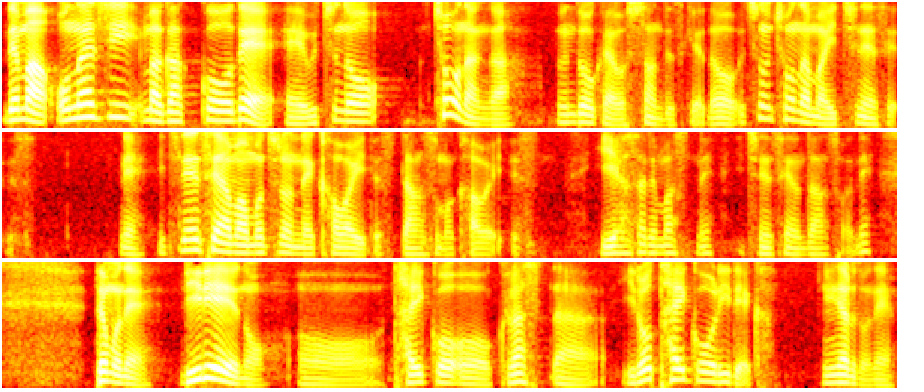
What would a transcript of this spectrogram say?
でまあ同じ、まあ、学校で、え、うちの長男が運動会をしたんですけどうちの長男は1年生です。ね、1年生はまあもちろんね、可愛いです。ダンスも可愛いです。癒されますね、1年生のダンスはね。でもね、リレーの対抗、クラス、あ色対抗リレーか、になるとね、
